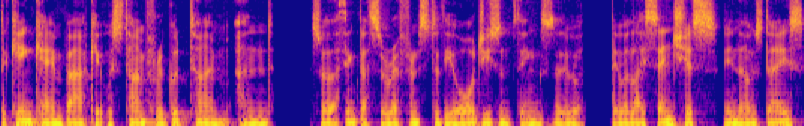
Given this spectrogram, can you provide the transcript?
the king came back, it was time for a good time. And so I think that's a reference to the orgies and things. They were They were licentious in those days.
